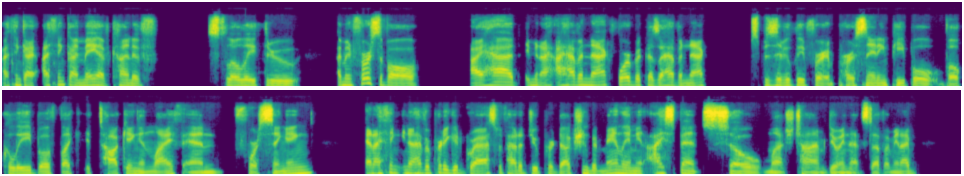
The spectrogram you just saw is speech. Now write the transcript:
I think I, I think I may have kind of slowly through. I mean, first of all, I had. I mean, I, I have a knack for it because I have a knack specifically for impersonating people vocally, both like talking in life and for singing and I think you know I have a pretty good grasp of how to do production. But mainly, I mean, I spent so much time doing that stuff. I mean, I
